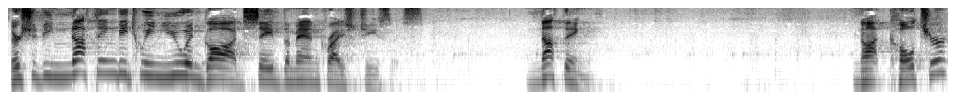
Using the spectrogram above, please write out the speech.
There should be nothing between you and God save the man Christ Jesus. Nothing. Not culture,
